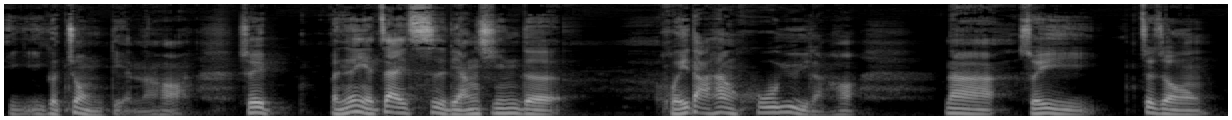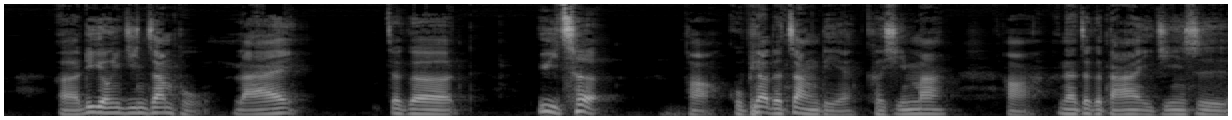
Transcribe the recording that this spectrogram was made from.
一一个重点了哈。所以本人也再次良心的回答和呼吁了哈。那所以这种呃利用易经占卜来这个预测啊股票的涨跌可行吗？啊，那这个答案已经是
